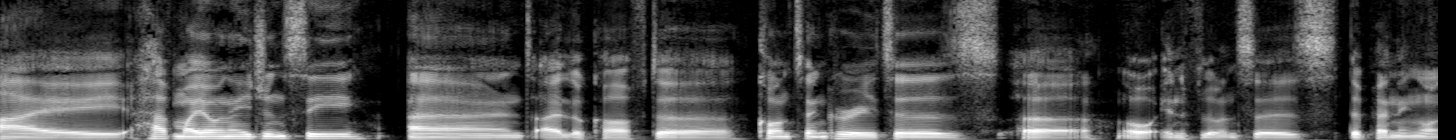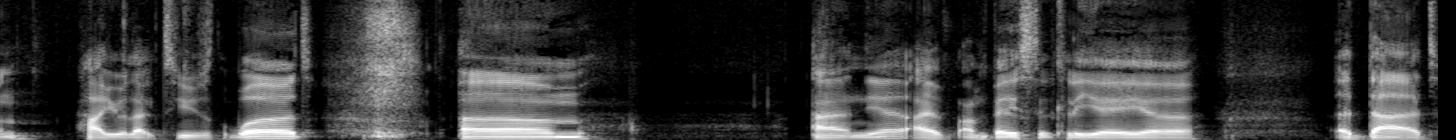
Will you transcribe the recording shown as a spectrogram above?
I have my own agency and I look after content creators uh, or influencers, depending on how you like to use the word. Um, and yeah, I, I'm basically a uh, a dad.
